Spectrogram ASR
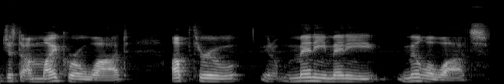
just a microwatt up through you know many, many milliwatts.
